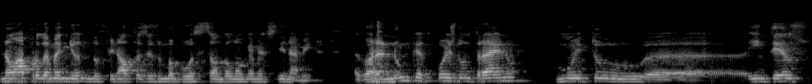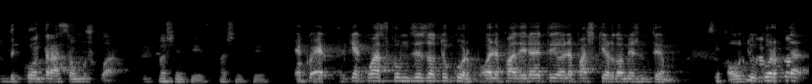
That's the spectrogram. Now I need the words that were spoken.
não há problema nenhum no final fazeres uma boa sessão de alongamentos dinâmicos. Agora, nunca depois de um treino muito uh, intenso de contração muscular. Faz sentido, faz sentido. É, é, porque é quase como dizes ao teu corpo, olha para a direita e olha para a esquerda ao mesmo tempo. Sim. Ou o teu corpo está...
